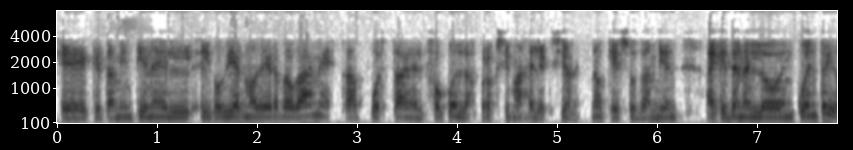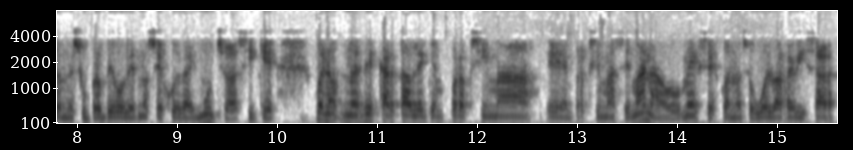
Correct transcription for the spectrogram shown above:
que también tiene el, gobierno de Erdogan está puesta en el foco en las próximas elecciones, ¿no? Que eso también hay que tenerlo en cuenta y donde su propio gobierno se juega y mucho. Así que, bueno, no es descartable que en próxima, en próxima semana o meses, cuando se vuelva a revisar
